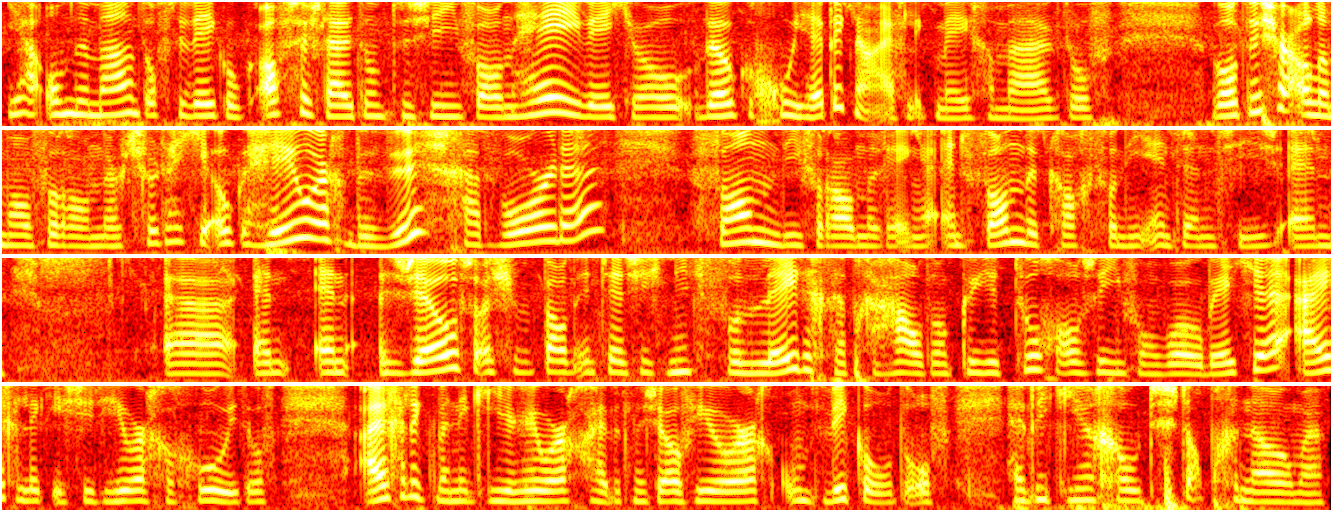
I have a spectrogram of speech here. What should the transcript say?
ja, om de maand of de week ook af te sluiten om te zien van hey, weet je wel, welke groei heb ik nou eigenlijk meegemaakt? Of wat is er allemaal veranderd? Zodat je ook heel erg bewust gaat worden van die veranderingen en van de kracht van die intenties. En uh, en, en zelfs als je bepaalde intenties niet volledig hebt gehaald, dan kun je toch al zien van wow, weet je, eigenlijk is dit heel erg gegroeid. Of eigenlijk ben ik hier heel erg, heb ik mezelf heel erg ontwikkeld. Of heb ik hier een grote stap genomen.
